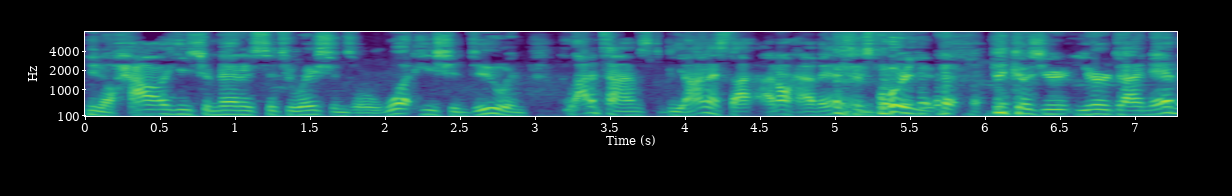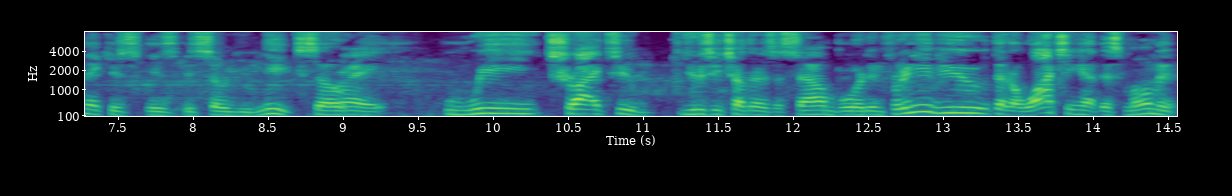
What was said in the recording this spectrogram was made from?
you know how he should manage situations or what he should do and a lot of times to be honest i, I don't have answers for you because your your dynamic is is, is so unique. So right. we try to use each other as a soundboard. And for any of you that are watching at this moment,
